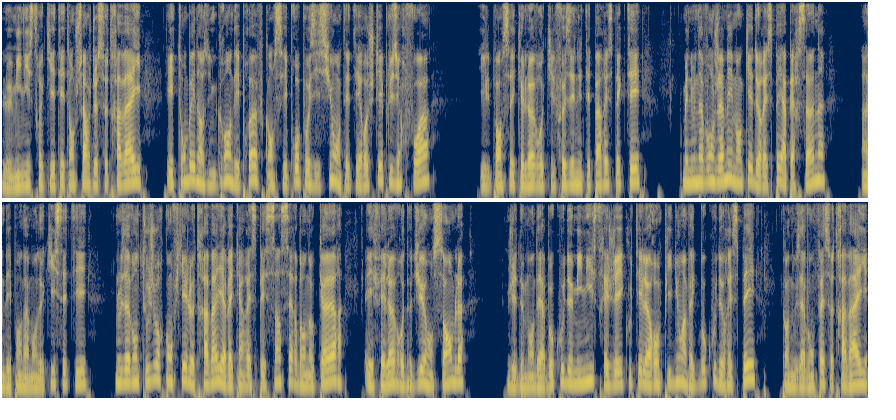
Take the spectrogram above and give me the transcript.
Le ministre qui était en charge de ce travail est tombé dans une grande épreuve quand ses propositions ont été rejetées plusieurs fois. Il pensait que l'œuvre qu'il faisait n'était pas respectée, mais nous n'avons jamais manqué de respect à personne. Indépendamment de qui c'était, nous avons toujours confié le travail avec un respect sincère dans nos cœurs et fait l'œuvre de Dieu ensemble. J'ai demandé à beaucoup de ministres et j'ai écouté leur opinion avec beaucoup de respect quand nous avons fait ce travail,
